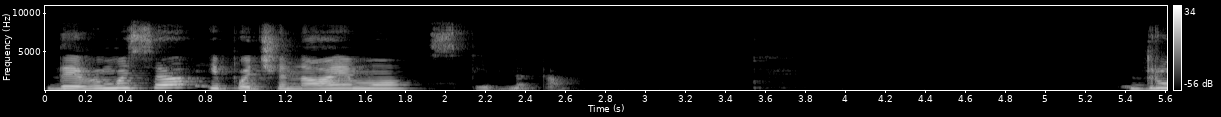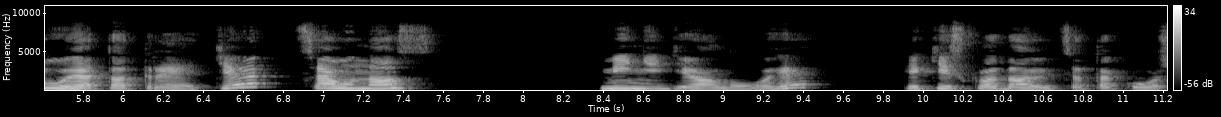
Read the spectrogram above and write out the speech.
Дивимося і починаємо з підмета. Друге та третє це у нас міні-діалоги, які складаються також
